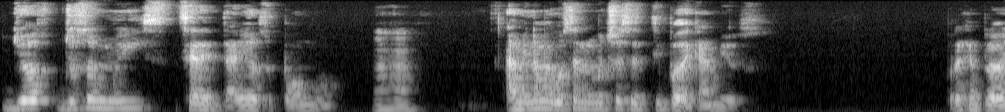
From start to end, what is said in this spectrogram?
yo, yo soy muy sedentario, supongo. Ajá. A mí no me gustan mucho ese tipo de cambios. Por ejemplo,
